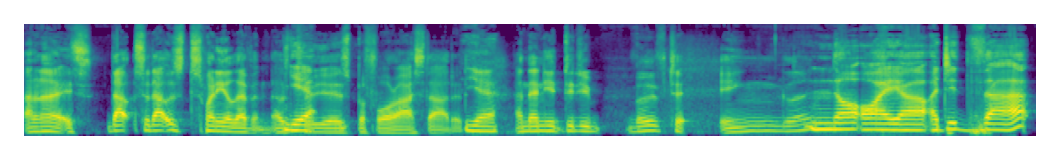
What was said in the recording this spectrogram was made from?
I don't know. It's that. So that was 2011. That was Yeah. two years before I started. Yeah. And then you did you move to England? No, I uh, I did that,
